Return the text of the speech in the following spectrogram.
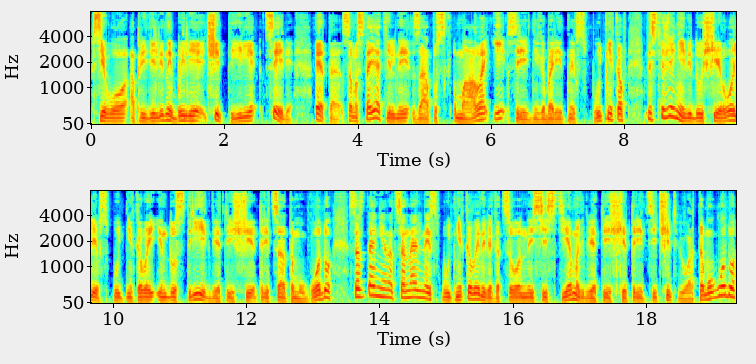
Всего определены были четыре цели. Это самостоятельный запуск мало- и среднегабаритных спутников, достижение ведущей роли в спутниковой индустрии к 2030 году, создание национальной спутниковой навигационной системы к 2030 2024 году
